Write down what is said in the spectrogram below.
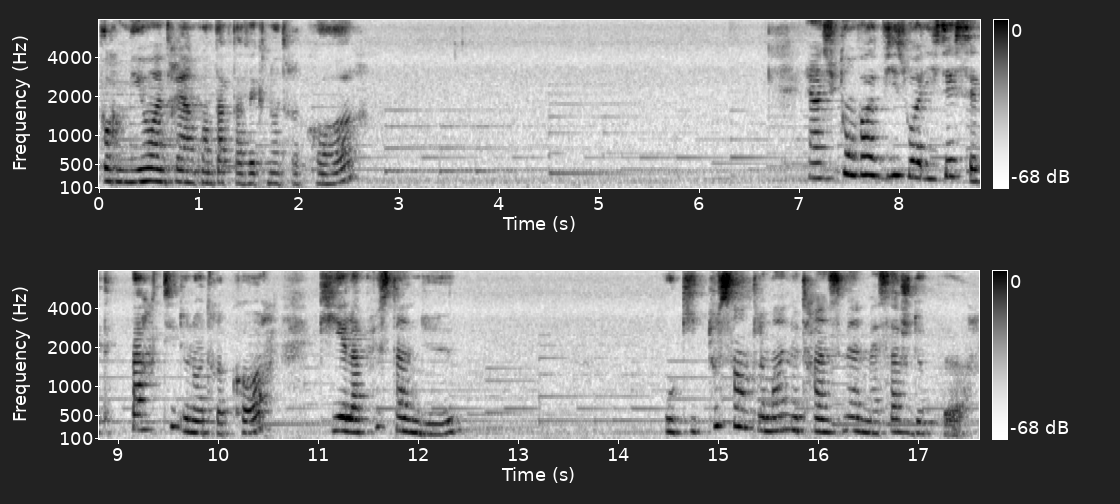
pour mieux entrer en contact avec notre corps. Et ensuite, on va visualiser cette partie de notre corps qui est la plus tendue ou qui tout simplement nous transmet un message de peur.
